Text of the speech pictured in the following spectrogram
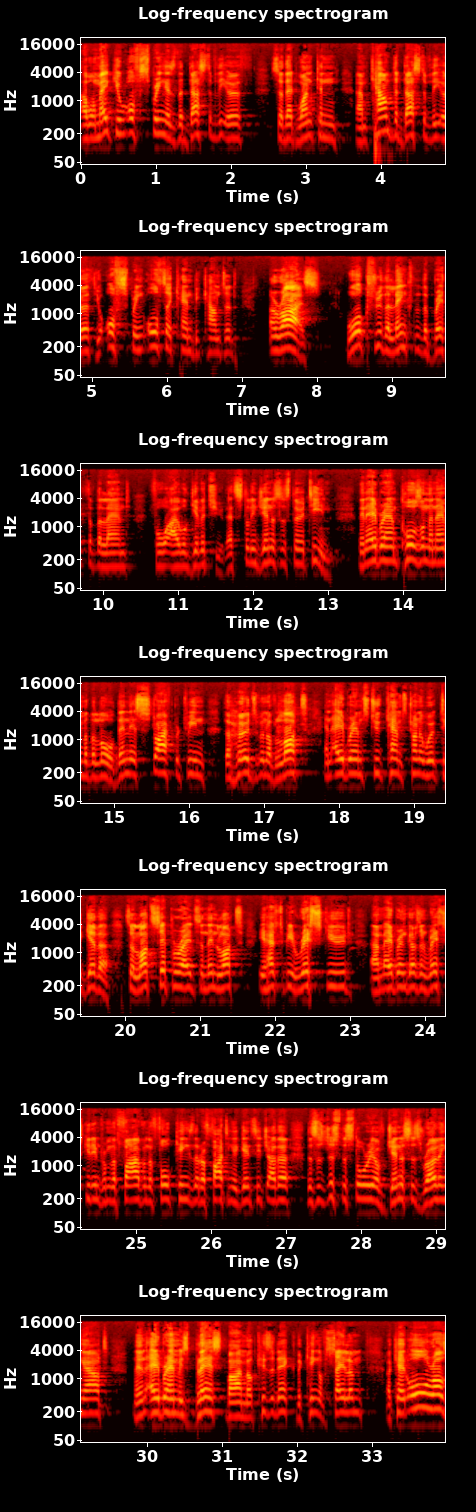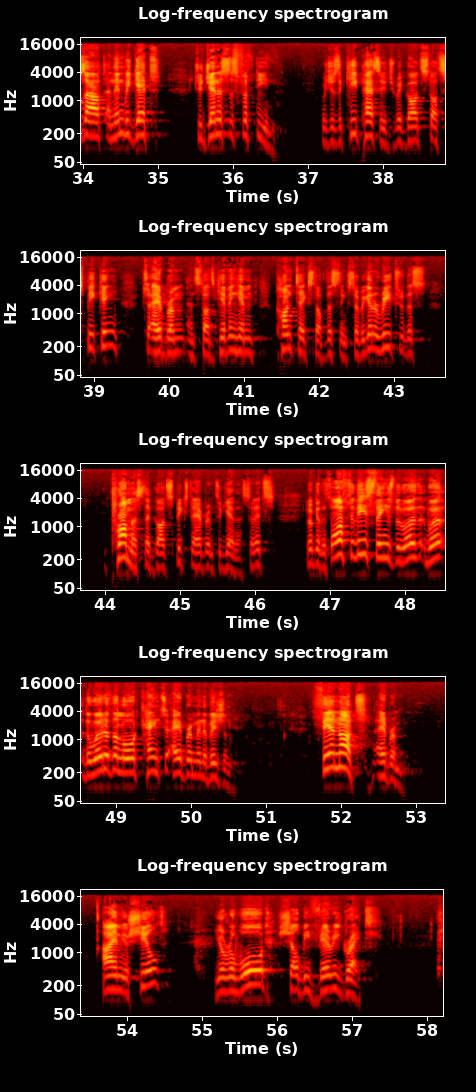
I will make your offspring as the dust of the earth, so that one can um, count the dust of the earth. Your offspring also can be counted. Arise, walk through the length and the breadth of the land for I will give it to you. That's still in Genesis 13. Then Abraham calls on the name of the Lord. Then there's strife between the herdsmen of Lot and Abraham's two camps trying to work together. So Lot separates, and then Lot he has to be rescued. Um, Abraham goes and rescued him from the five and the four kings that are fighting against each other. This is just the story of Genesis rolling out. Then Abraham is blessed by Melchizedek, the king of Salem. Okay, it all rolls out, and then we get to Genesis 15, which is a key passage where God starts speaking to Abram and starts giving him context of this thing. So we're going to read through this promise that God speaks to Abram together. So let's look at this. After these things, the word, the word of the Lord came to Abram in a vision. Fear not, Abram. I am your shield. Your reward shall be very great.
